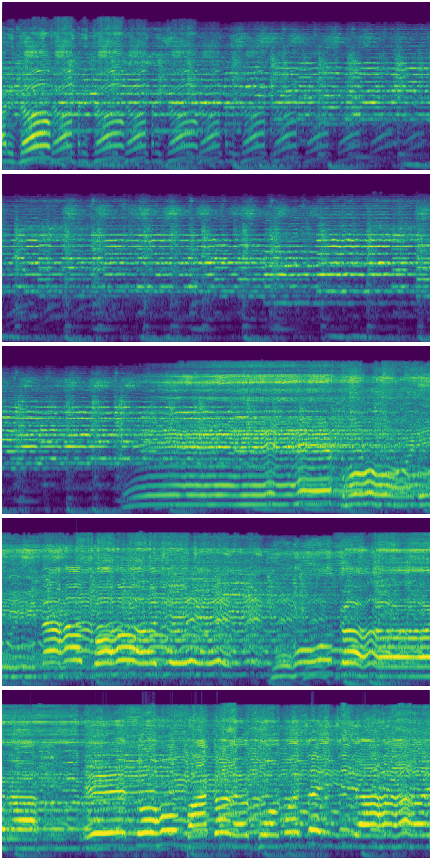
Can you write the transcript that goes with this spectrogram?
હરિધમ. હરિધમ હરિધમ હરિધમ ઘોડી ના બજે હું ગરા, એ તો પાગળ ગોમ જૈયા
